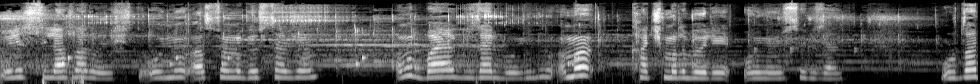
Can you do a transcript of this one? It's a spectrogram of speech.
Böyle silahlar var işte. Oyunu az sonra göstereceğim. Ama baya güzel bir oyun. Ama kaçmalı böyle oynanırsa güzel. Burada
